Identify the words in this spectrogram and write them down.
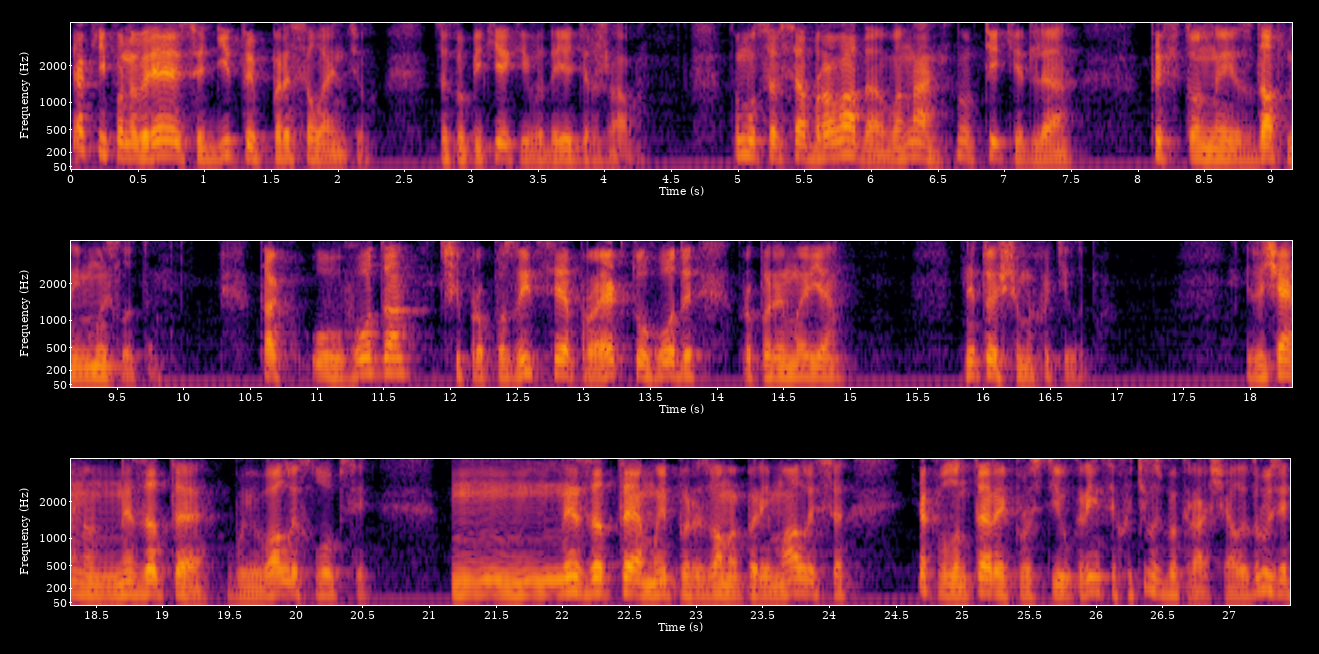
Як і поневіряються діти переселенців за копійки, які видає держава. Тому ця вся бравада, вона ну, тільки для тих, хто не здатний мислити. Так, угода чи пропозиція, проект угоди про перемир'я не той, що ми хотіли б. І, звичайно, не за те воювали хлопці, не за те ми з вами переймалися, як волонтери, як прості українці. Хотілося б краще. Але, друзі,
